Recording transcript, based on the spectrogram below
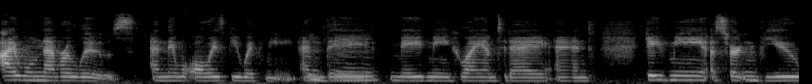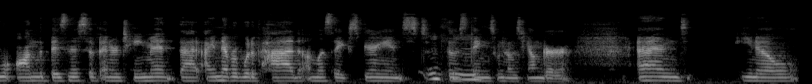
I will never lose and they will always be with me and they mm-hmm. made me who I am today and gave me a certain view on the business of entertainment that I never would have had unless I experienced those mm-hmm. things when I was younger. And you know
